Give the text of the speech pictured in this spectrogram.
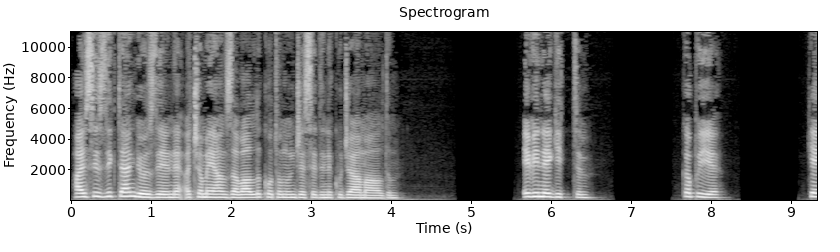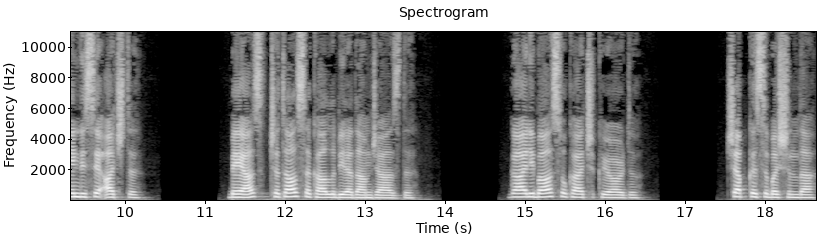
Halsizlikten gözlerini açamayan zavallı Koto'nun cesedini kucağıma aldım. Evine gittim. Kapıyı. Kendisi açtı. Beyaz, çatal sakallı bir adamcağızdı. Galiba sokağa çıkıyordu. Şapkası başında.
